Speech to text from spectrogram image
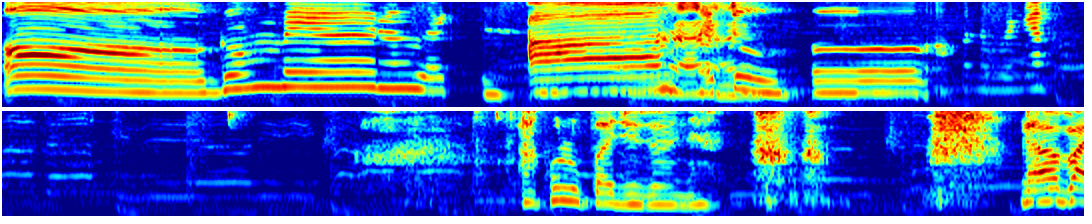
Oh, Gembira like this. Ah, itu eh, apa namanya? Aku lupa judulnya. Gak apa-apa,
